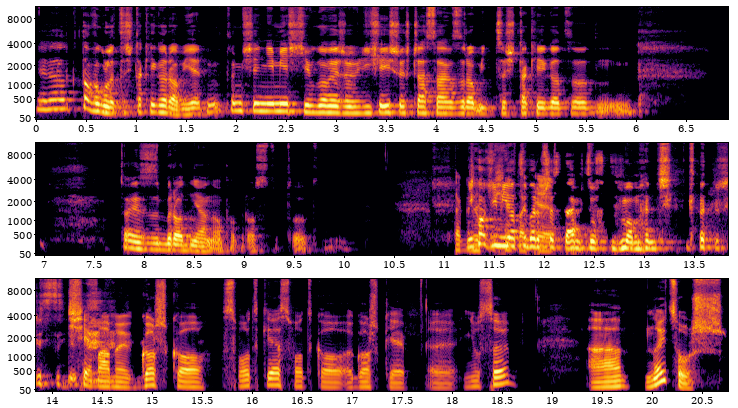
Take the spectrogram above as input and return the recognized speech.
No, ale kto w ogóle coś takiego robi? To mi się nie mieści w głowie, żeby w dzisiejszych czasach zrobić coś takiego, co to jest zbrodnia, no po prostu. To... Tak, nie chodzi mi o cyberprzestępców takie... w tym momencie. Jest... Dzisiaj mamy gorzko-słodkie, słodko-gorzkie e, newsy. E, no i cóż,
